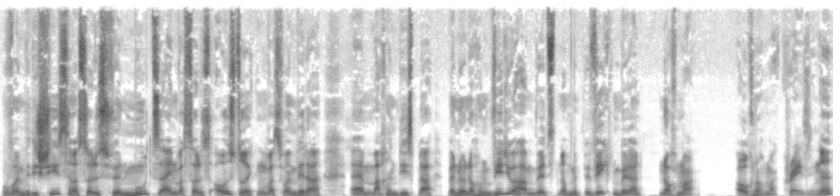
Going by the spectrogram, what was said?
wo wollen wir die schießen? Was soll es für ein Mut sein? Was soll es ausdrücken? Was wollen wir da äh, machen? Dies, bla. Wenn du noch ein Video haben willst, noch mit bewegten Bildern, nochmal, auch nochmal crazy, ne?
